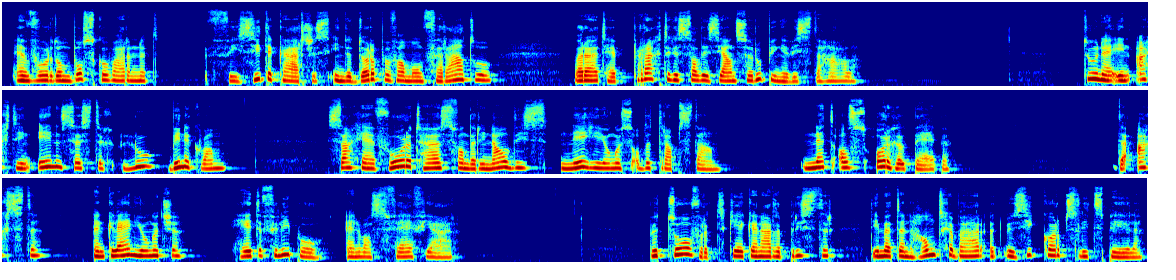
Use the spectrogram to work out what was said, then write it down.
En voor Don Bosco waren het visitekaartjes in de dorpen van Monferrato, waaruit hij prachtige Salesiaanse roepingen wist te halen. Toen hij in 1861 Lou binnenkwam, zag hij voor het huis van de Rinaldi's negen jongens op de trap staan, net als orgelpijpen. De achtste, een klein jongetje, heette Filippo en was vijf jaar. Betoverd keek hij naar de priester die met een handgebaar het muziekkorps liet spelen.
